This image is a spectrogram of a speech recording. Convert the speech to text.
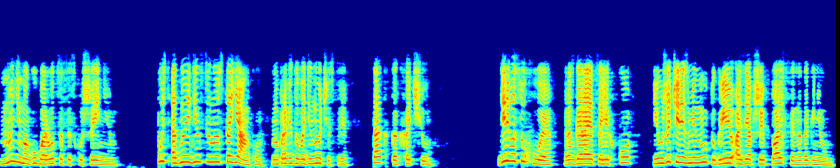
но не могу бороться с искушением. Пусть одну единственную стоянку, но проведу в одиночестве, так, как хочу. Дерево сухое, разгорается легко, и уже через минуту грею озябшие пальцы над огнем.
